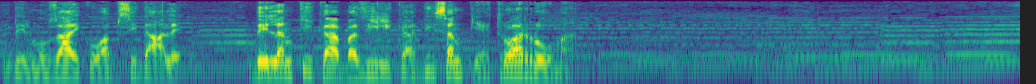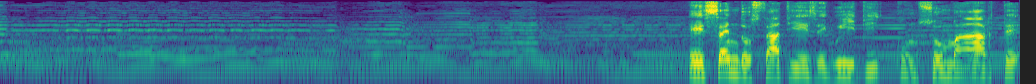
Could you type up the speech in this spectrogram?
del mosaico absidale dell'antica basilica di San Pietro a Roma. Essendo stati eseguiti con somma arte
